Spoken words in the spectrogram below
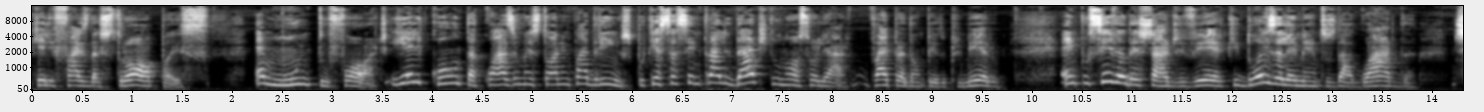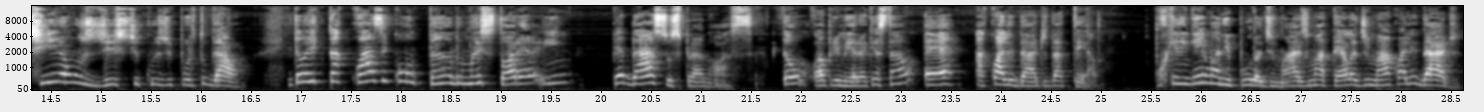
que ele faz das tropas é muito forte e ele conta quase uma história em quadrinhos, porque essa centralidade do nosso olhar vai para Dom Pedro I. É impossível deixar de ver que dois elementos da guarda tiram os dísticos de Portugal. Então ele está quase contando uma história em pedaços para nós. Então a primeira questão é a qualidade da tela, porque ninguém manipula demais uma tela de má qualidade.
